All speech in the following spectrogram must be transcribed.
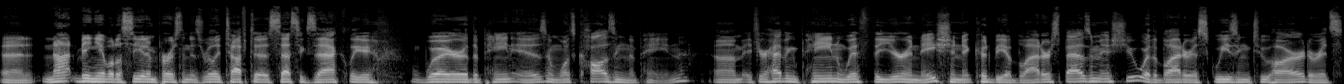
uh, not being able to see it in person is really tough to assess exactly where the pain is and what's causing the pain. Um, if you're having pain with the urination, it could be a bladder spasm issue where the bladder is squeezing too hard, or it's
